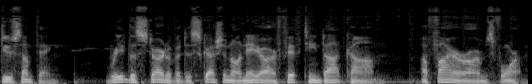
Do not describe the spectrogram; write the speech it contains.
Do something. Read the start of a discussion on AR15.com, a firearms forum.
